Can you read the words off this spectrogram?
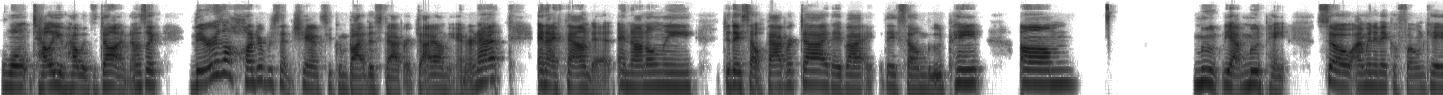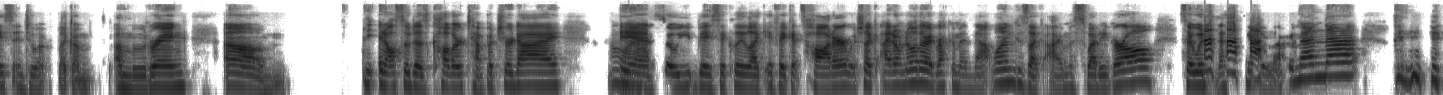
won't tell you how it's done. I was like, there is a hundred percent chance you can buy this fabric dye on the internet, and I found it. And not only do they sell fabric dye, they buy they sell mood paint. Um, mood yeah mood paint so i'm going to make a phone case into a like a, a mood ring um it also does color temperature dye Oh, wow. and so you basically like if it gets hotter which like i don't know that i'd recommend that one because like i'm a sweaty girl so i wouldn't necessarily recommend that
